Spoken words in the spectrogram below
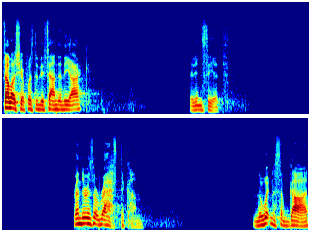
Fellowship was to be found in the ark. They didn't see it. Friend, there is a wrath to come. the witness of God,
